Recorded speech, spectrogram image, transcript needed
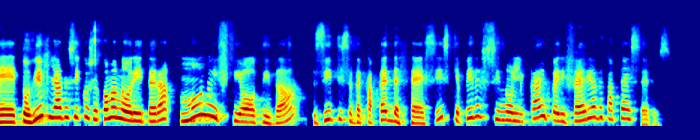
Ε, το 2020, ακόμα νωρίτερα, μόνο η Φθιώτιδα ζήτησε 15 θέσεις και πήρε συνολικά η Περιφέρεια 14.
